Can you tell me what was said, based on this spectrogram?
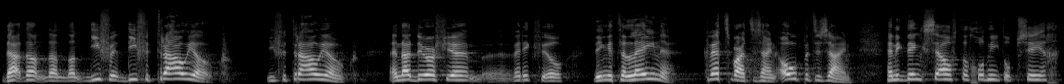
daar, dan, dan, dan, die, die vertrouw je ook. Die vertrouw je ook. En daar durf je, eh, weet ik veel, dingen te lenen. Kwetsbaar te zijn, open te zijn. En ik denk zelf dat God niet op zich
